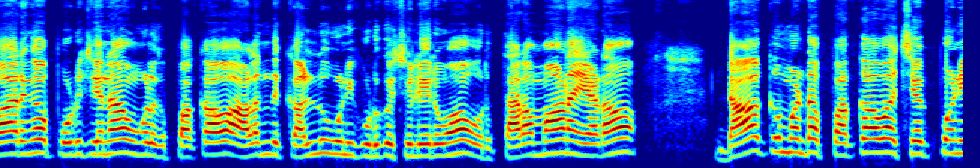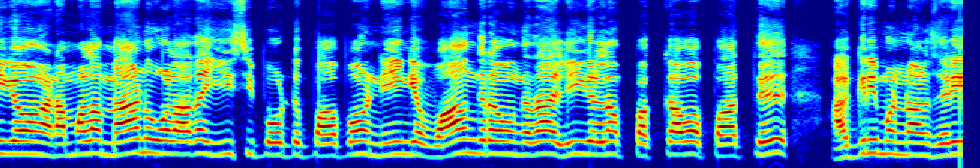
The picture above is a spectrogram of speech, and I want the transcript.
பாருங்கள் பிடிச்சின்னா உங்களுக்கு பக்காவாக அளந்து கல் ஊனி கொடுக்க சொல்லிடுவோம் ஒரு தரமான இடம். டாக்குமெண்ட்டை பக்காவாக செக் பண்ணிக்கோங்க. நம்மலாம் மேனுவலாக தான் ஈஸி போட்டு பார்ப்போம். நீங்கள் வாங்குறவங்க தான் லீகல்லாம் பக்காவாக பார்த்து அக்ரிமெண்ட்னாலும் சரி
